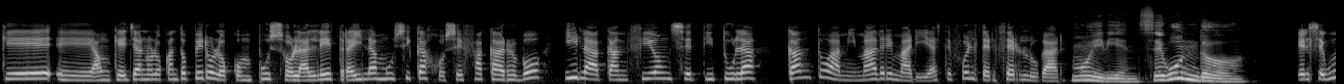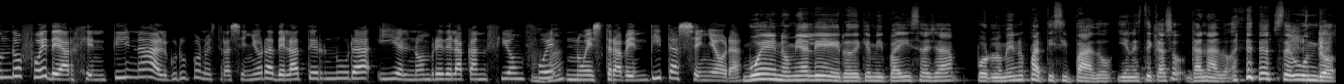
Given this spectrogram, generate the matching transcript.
que, eh, aunque ella no lo cantó, pero lo compuso la letra y la música Josefa Carbó y la canción se titula Canto a mi Madre María. Este fue el tercer lugar. Muy bien. Segundo. El segundo fue de Argentina al grupo Nuestra Señora de la Ternura y el nombre de la canción fue Nuestra Bendita Señora. Bueno, me alegro de que mi país haya por lo menos participado y en este caso ganado. el segundo,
